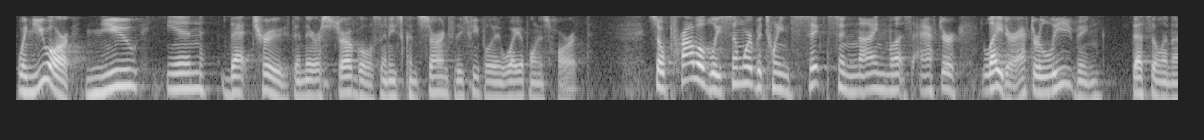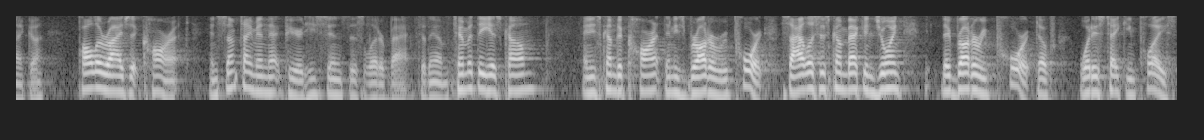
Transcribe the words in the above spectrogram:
when you are new in that truth and there are struggles and he's concerned for these people that weigh up on his heart. So probably somewhere between six and nine months after later, after leaving Thessalonica, Paul arrives at Corinth, and sometime in that period he sends this letter back to them. Timothy has come, and he's come to Corinth, and he's brought a report. Silas has come back and joined. They've brought a report of what is taking place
